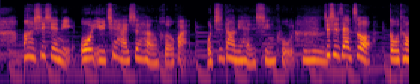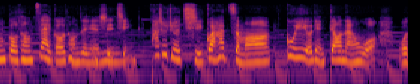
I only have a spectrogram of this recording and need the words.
啊、哦，谢谢你，我语气还是很和缓。我知道你很辛苦，嗯，就是在做沟通、沟通再沟通这件事情。嗯、他就觉得奇怪，他怎么故意有点刁难我，我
